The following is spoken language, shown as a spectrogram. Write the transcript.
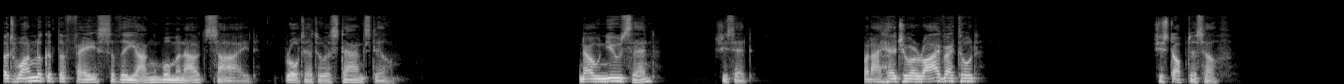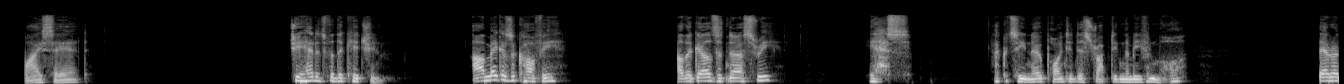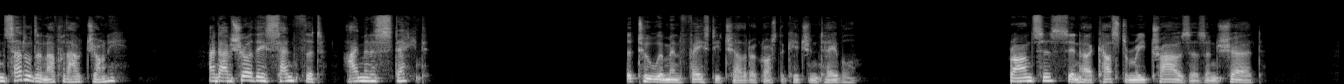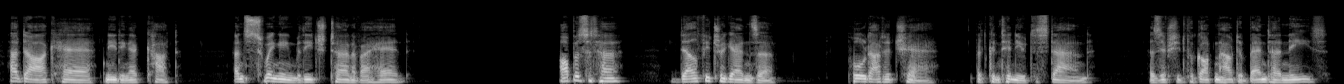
But one look at the face of the young woman outside brought her to a standstill. No news then? she said. When I heard you arrive, I thought. She stopped herself. Why say it? She headed for the kitchen. I'll make us a coffee. Are the girls at nursery? Yes. I could see no point in disrupting them even more. They're unsettled enough without Jonny, and I'm sure they sense that I'm in a state. The two women faced each other across the kitchen table. Frances in her customary trousers and shirt, her dark hair needing a cut and swinging with each turn of her head. Opposite her, Delphi Tregenza pulled out a chair but continued to stand, as if she'd forgotten how to bend her knees.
